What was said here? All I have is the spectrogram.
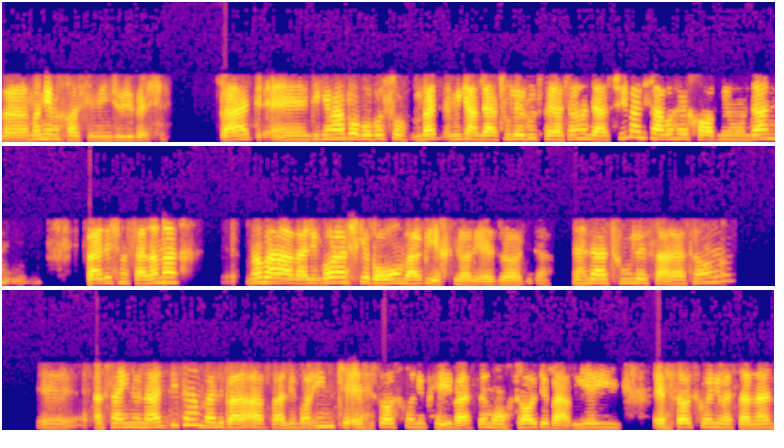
و ما نمی‌خواستیم اینجوری بشه. بعد دیگه من با بابا صحب... بعد میگم در طول روز پیداشن هم دستشویی ولی شباهای خواب میموندن. بعدش مثلا من من برای اولین بار که بابا برای بی اختیاری ادرار دیدم. یعنی در طول سرطان اصلا اینو ندیدم ولی برای اولین بار این که احساس کنی پیوسته محتاج بقیه ای احساس کنی مثلا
